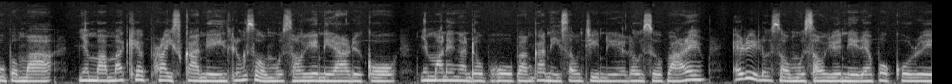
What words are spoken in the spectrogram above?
ဥပမာ မြန်မာ market price ကနေလှုပ်ဆောင်မှုဆောင်ရွက်နေတာတွေကိုမြန်မာနိုင်ငံတော်ဗဟိုဘဏ်ကနေစောင့်ကြည့်နေတယ်လို့ဆိုပါတယ်။အဲ့ဒီလှုပ်ဆောင်မှုဆောင်ရွက်နေတဲ့ပုဂ္ဂိုလ်တွေ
